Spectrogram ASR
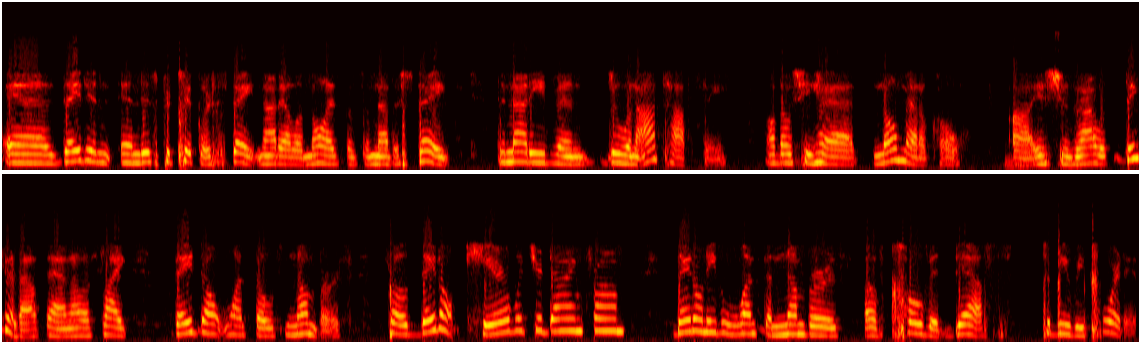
and they didn't in this particular state, not Illinois, but another state, did not even do an autopsy, although she had no medical uh, issues. And I was thinking about that, and I was like, they don't want those numbers. So they don't care what you're dying from. They don't even want the numbers of COVID deaths to be reported.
